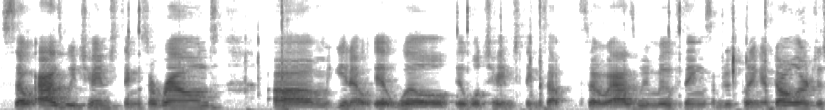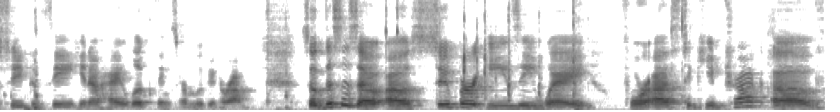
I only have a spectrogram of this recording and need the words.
so as we change things around um, you know it will it will change things up so as we move things i'm just putting a dollar just so you can see you know hey look things are moving around so this is a, a super easy way for us to keep track of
